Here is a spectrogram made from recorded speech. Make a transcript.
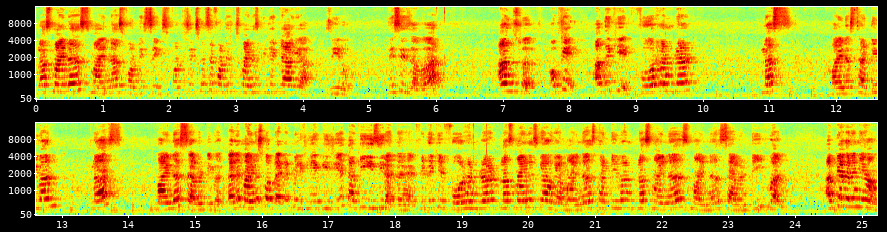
plus minus minus 46 46 में से 46 माइनस कीजिए क्या आ गया? Zero this is our answer okay अब देखिए 400 plus minus 31 plus minus seventy one पहले माइनस को ब्रैकेट में लिख लिया कीजिए ताकि इजी रहता है। फिर देखिए फोर हंड्रेड प्लस माइनस क्या हो गया? Minus thirty one plus minus minus seventy one अब क्या करेंगे हम?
